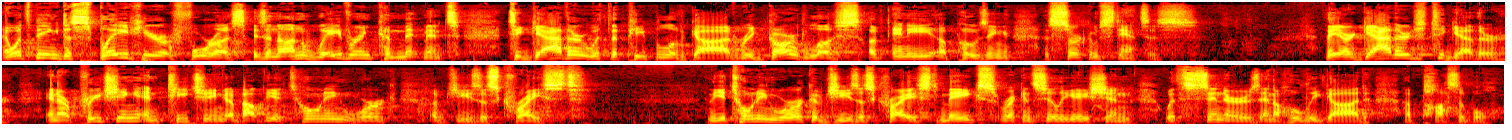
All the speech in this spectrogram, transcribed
And what's being displayed here for us is an unwavering commitment to gather with the people of God regardless of any opposing circumstances. They are gathered together and are preaching and teaching about the atoning work of Jesus Christ. And the atoning work of Jesus Christ makes reconciliation with sinners and a holy God possible.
